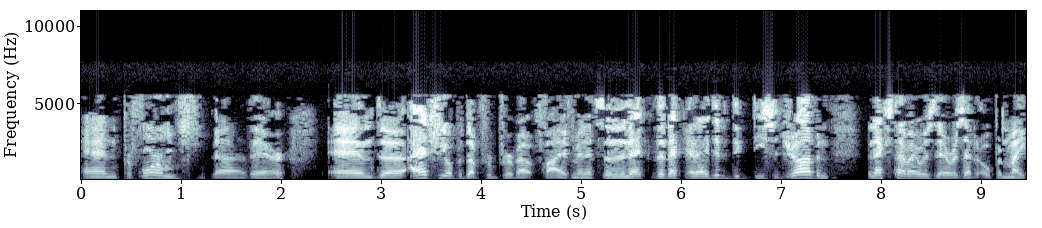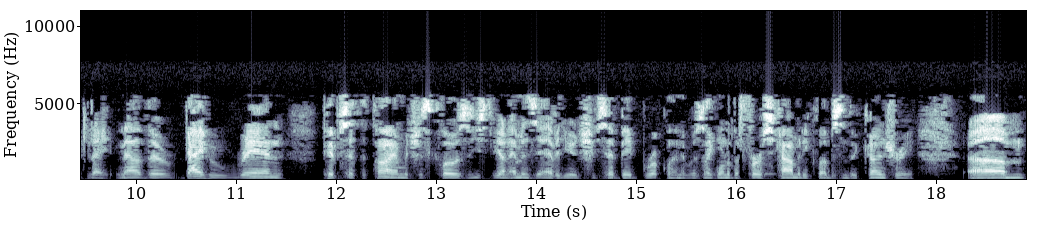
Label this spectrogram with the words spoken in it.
and perform uh, there. And uh, I actually opened up for for about five minutes. And the next, the next, and I did a decent job. And the next time I was there was at an open mic night. Now the guy who ran Pips at the time, which was closed, used to be on Emmons Avenue in Sheepshead Bay, Brooklyn. It was like one of the first comedy clubs in the country. Um,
